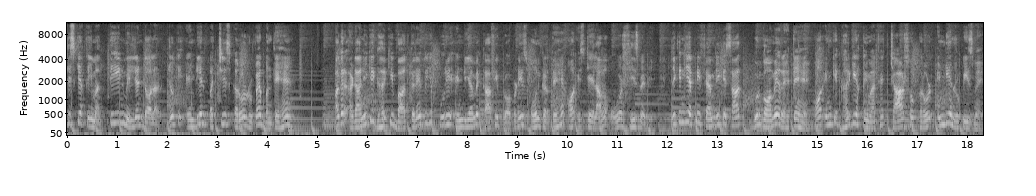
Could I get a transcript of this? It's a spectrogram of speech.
जिसकी कीमत तीन मिलियन डॉलर, जो कि इंडियन 25 करोड़ रुपए बनते हैं। अगर अडानी के घर की बात करें तो ये पूरे इंडिया में काफ़ी प्रॉपर्टीज़ ओन करते हैं और इसके अलावा ओवरसीज़ में भी। लेकिन ये अपनी फैमिली के साथ गुड़गांव में रहते हैं और इनके घर की कीमत है 400 करोड़ इंडियन रुपीज़ में।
